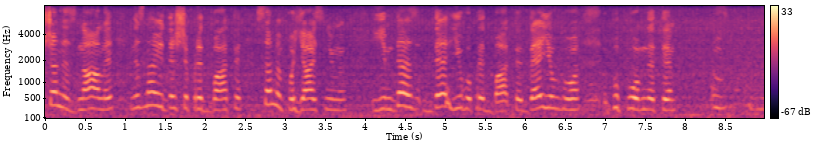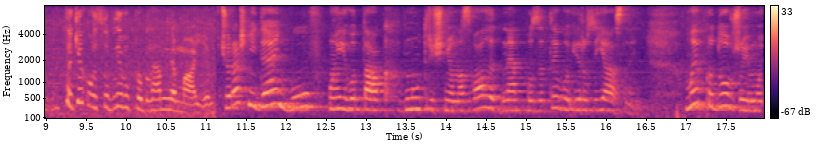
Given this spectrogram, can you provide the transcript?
ще не знали, не знають, де ще придбати. Саме пояснюємо їм, де, де його придбати, де його поповнити. Таких особливо проблем немає. Вчорашній день був, ми його так внутрішньо назвали Днем позитиву і роз'яснень. Ми продовжуємо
